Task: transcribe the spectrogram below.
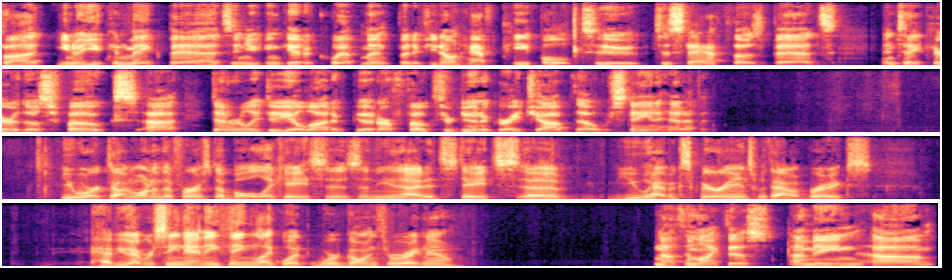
But you know, you can make beds and you can get equipment, but if you don't have people to to staff those beds and take care of those folks, uh, doesn't really do you a lot of good. Our folks are doing a great job, though. We're staying ahead of it. You worked on one of the first Ebola cases in the United States. Uh, you have experience with outbreaks. Have you ever seen anything like what we're going through right now? nothing like this. I mean, um,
